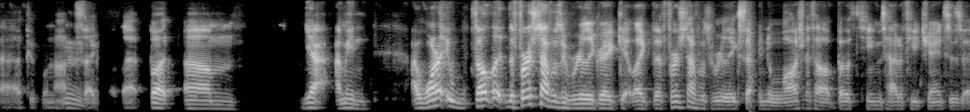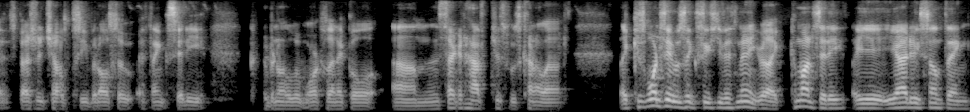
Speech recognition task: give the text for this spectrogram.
Uh, people not mm. excited about that, but um, yeah, I mean, I want it felt like the first half was a really great get. Like the first half was really exciting to watch. I thought both teams had a few chances, especially Chelsea, but also I think City could have been a little bit more clinical. Um, the second half just was kind of like like because once it was like 65th minute, you're like, come on, City, you, you gotta do something,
